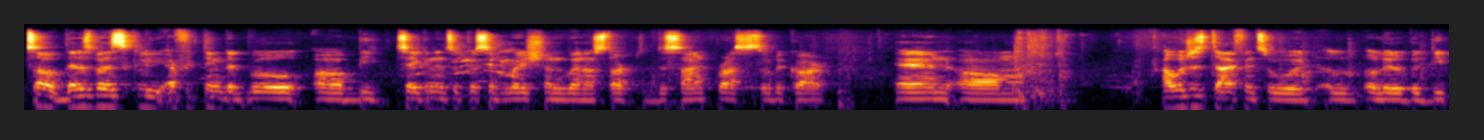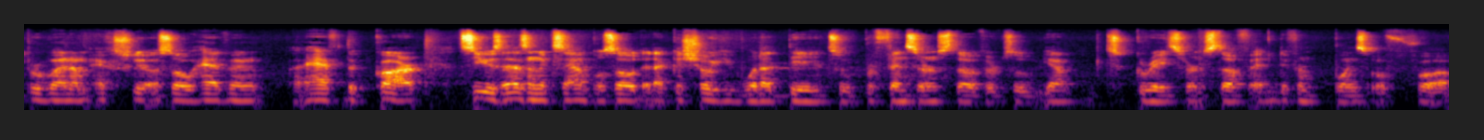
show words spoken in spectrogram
So that is basically everything that will uh, be taken into consideration when I start the design process of the car. And um, I will just dive into it a, a, little bit deeper when I'm actually also having I have the car to use as an example so that I can show you what I did to prevent certain stuff or to yeah to create certain stuff at different points of uh,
